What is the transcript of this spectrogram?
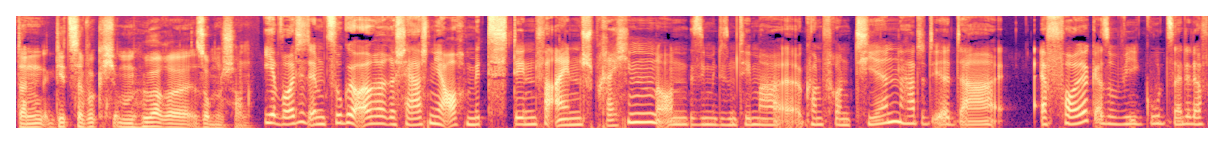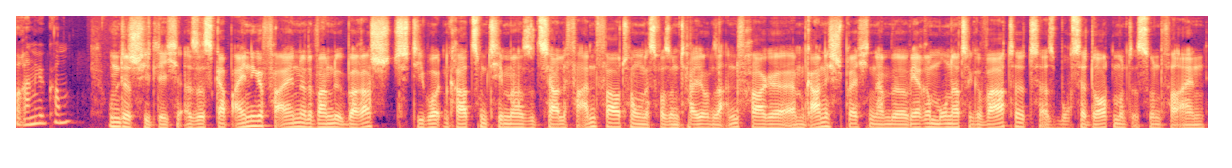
dann geht es da wirklich um höhere Summen schon. Ihr wolltet im Zuge eurer Recherchen ja auch mit den Vereinen sprechen und sie mit diesem Thema äh, konfrontieren. Hattet ihr da Erfolg? Also wie gut seid ihr da vorangekommen? Unterschiedlich. Also es gab einige Vereine, da waren wir überrascht, die wollten gerade zum Thema soziale Verantwortung, das war so ein Teil unserer Anfrage, ähm, gar nicht sprechen. Da haben wir mehrere Monate gewartet. Also Borussia Dortmund ist so ein Verein,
